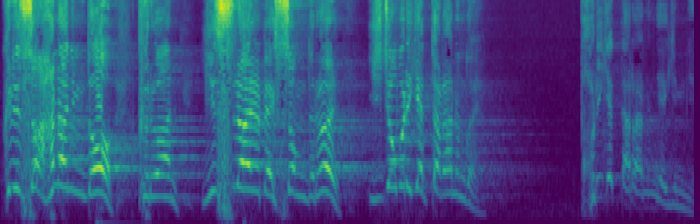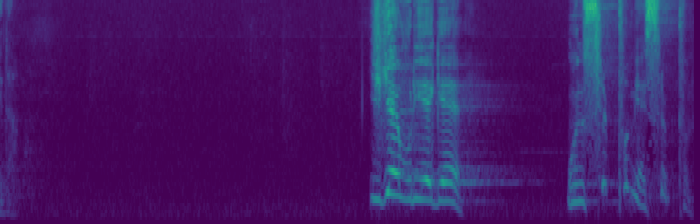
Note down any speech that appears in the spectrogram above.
그래서 하나님도 그러한 이스라엘 백성들을 잊어버리겠다라는 거예요. 버리겠다라는 얘기입니다. 이게 우리에게 온 슬픔이에요, 슬픔.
